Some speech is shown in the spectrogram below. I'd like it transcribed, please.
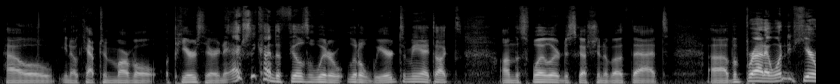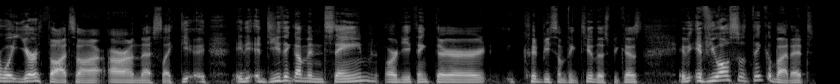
how you know Captain Marvel appears there, and it actually kind of feels a little, little weird to me. I talked on the spoiler discussion about that, uh, but Brad, I wanted to hear what your thoughts are, are on this. Like, do you, do you think I'm insane, or do you think there could be something to this? Because if, if you also think about it,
